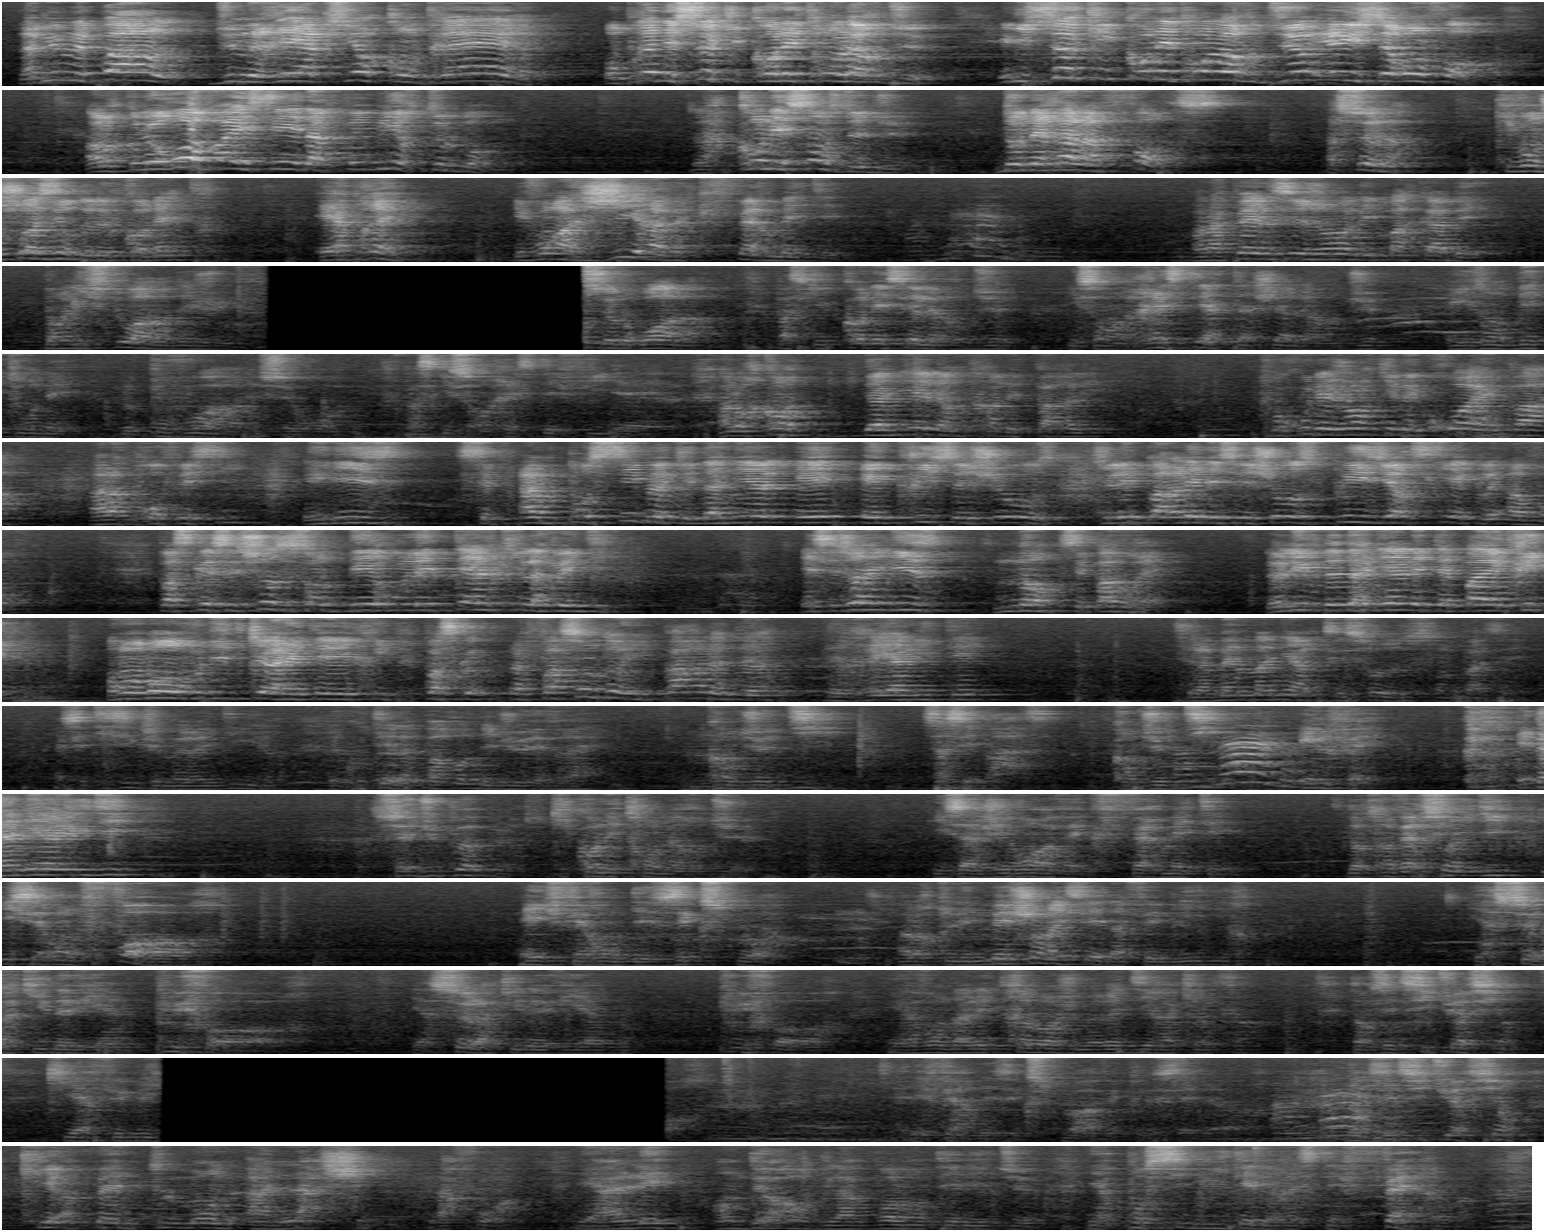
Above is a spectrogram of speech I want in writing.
La Bible parle d'une réaction contraire auprès de ceux qui connaîtront leur Dieu. Il dit ceux qui connaîtront leur Dieu et ils seront forts. Alors que le roi va essayer d'affaiblir tout le monde. La connaissance de Dieu donnera la force à ceux-là qui vont choisir de le connaître. Et après, ils vont agir avec fermeté. On appelle ces gens les Maccabées dans l'histoire des Juifs. Ce roi-là, parce qu'ils connaissaient leur Dieu, ils sont restés attachés à leur Dieu et ils ont détourné le pouvoir de ce roi parce qu'ils sont restés fidèles. Alors quand Daniel est en train de parler, beaucoup de gens qui ne croient pas à la prophétie, ils disent c'est impossible que Daniel ait écrit ces choses, qu'il ait parlé de ces choses plusieurs siècles avant. Parce que ces choses se sont déroulées telles qu'il avait dit. Et ces gens ils disent non, c'est pas vrai. Le livre de Daniel n'était pas écrit au moment où vous dites qu'il a été écrit. Parce que la façon dont il parle de, de réalité, c'est la même manière que ces choses sont passées. Et c'est ici que j'aimerais dire, écoutez, la parole de Dieu est vraie. Quand Dieu dit, ça se passe. Quand Dieu dit, il fait. Et Daniel, il dit, ceux du peuple qui connaîtront leur Dieu, ils agiront avec fermeté. D'autres versions, il dit, ils seront forts et ils feront des exploits. Alors que les méchants essaient d'affaiblir, il y a ceux-là qui deviennent plus forts. Il y a ceux-là qui deviennent plus forts. Et avant d'aller très loin, je j'aimerais dire à quelqu'un, dans une situation qui affaiblit, et faire des exploits avec. Dans une situation qui appelle tout le monde à lâcher la foi et à aller en dehors de la volonté de Dieu. Il y a possibilité de rester ferme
